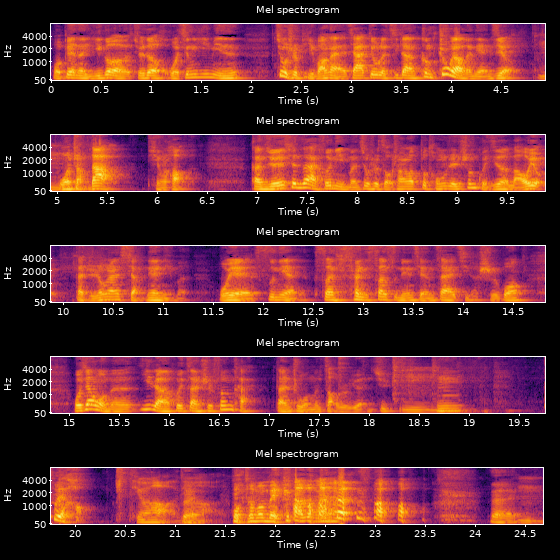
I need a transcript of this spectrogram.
我变得一个觉得火星移民就是比王奶奶家丢了鸡蛋更重要的年纪了。我长大了，挺好的。感觉现在和你们就是走上了不同人生轨迹的老友，但是仍然想念你们。我也思念三三三四年前在一起的时光。我想我们依然会暂时分开，但祝我们早日远聚。嗯，嗯，特别好。挺好的，挺好的。我他妈没看完，操！对，嗯，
